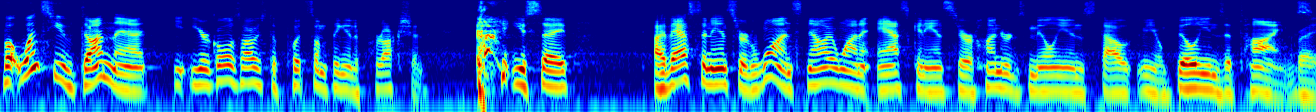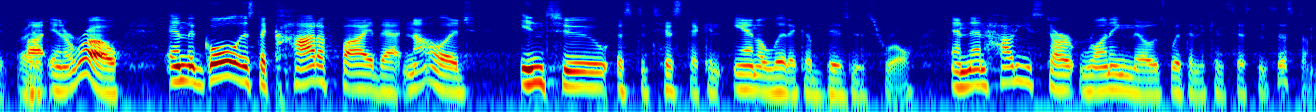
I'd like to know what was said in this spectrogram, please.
But once you've done that, your goal is always to put something into production. you say, I've asked and answered once, now I want to ask and answer hundreds, millions, thousands, you know, billions of times right, right. Uh, in a row. And the goal is to codify that knowledge into a statistic, an analytic, a business rule. And then how do you start running those within a consistent system?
